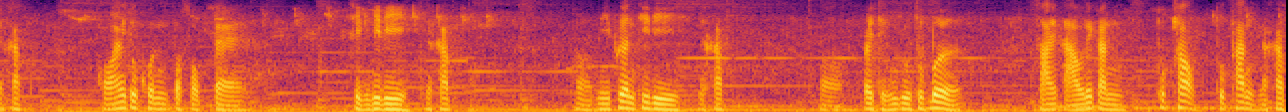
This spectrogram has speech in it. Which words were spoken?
นะครับ ขอให้ทุกคนประสบแต่สิ่งดีๆนะครับมีเพื่อนที่ดีนะครับ ไปถึงยูทูบเบอร์สายขาวด้วยกันทุกช่องทุกท่านนะครับ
